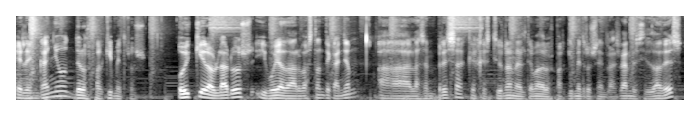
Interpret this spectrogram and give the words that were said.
El engaño de los parquímetros. Hoy quiero hablaros y voy a dar bastante caña a las empresas que gestionan el tema de los parquímetros en las grandes ciudades,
